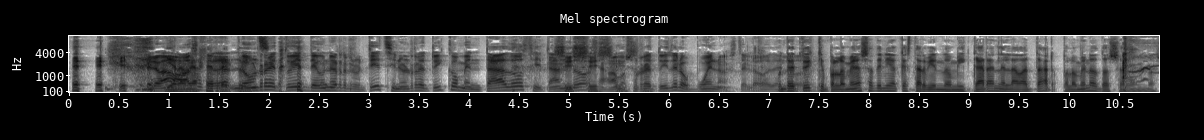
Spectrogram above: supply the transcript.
Pero vamos, vamos a aclarar, no un retweet de un retweet, sino un retweet comentado, citando, Sí, sí, o sea, sí, vamos, sí. un retweet de los buenos, de lo, de un retweet que por lo menos ha tenido que estar viendo mi cara en el avatar por lo menos dos segundos.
